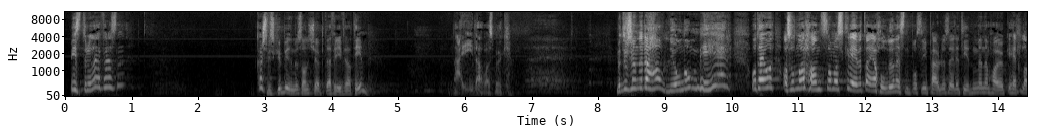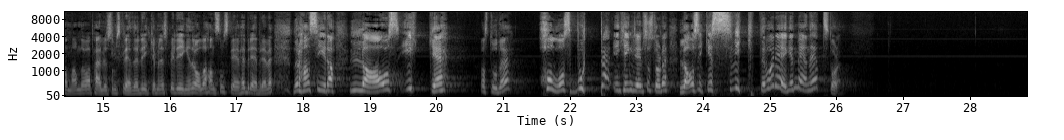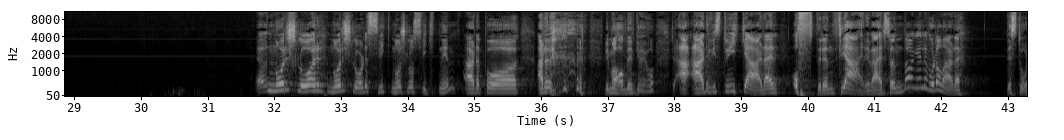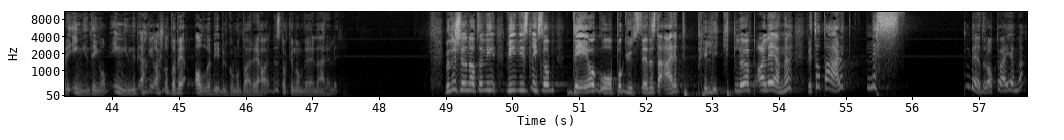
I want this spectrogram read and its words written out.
Visste du det, forresten? Kanskje vi skulle begynne med sånn 'kjøp deg fri fra team'? Nei, det var spøk. Men du skjønner, det handler jo om noe mer. Og det er jo, altså når han som har skrevet, da, Jeg holder jo nesten på å si Paulus hele tiden, men de har jo ikke helt landa om det var Paulus som skrev det eller ikke. men det spiller ingen rolle, han som skrev hebrebrevet. Når han sier da 'la oss ikke' Hva sto det? Holde oss borte. I King James så står det 'la oss ikke svikte vår egen menighet'. står det. Når, slår, når, slår svikt, når, slår, svikten inn? Er det på er det, Vi må ha det litt gøy òg. Er, det hvis du ikke er der oftere enn fjerde hver søndag, eller hvordan er det? Det står det ingenting om. Ingen, jeg har slått opp i alle bibelkommentarer jeg har. Det står ikke noe om det der heller. Men du skjønner at vi, hvis liksom det å gå på gudstjeneste er et pliktløp alene, vet du, da er det nesten bedre at du er hjemme.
